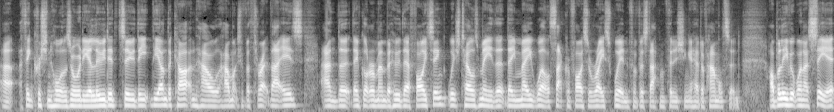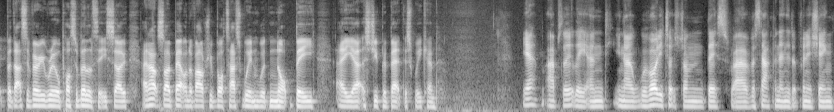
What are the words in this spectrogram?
uh, I think Christian Horner has already alluded to the, the undercut and how, how much of a threat that is, and that they've got to remember who they're fighting, which tells me that they may well sacrifice a race win for Verstappen finishing ahead of Hamilton. I'll believe it when I see it, but that's a very real possibility. So an outside bet on a Valtteri Bottas win would not be a, uh, a stupid bet this weekend. Yeah, absolutely. And, you know, we've already touched on this. Uh, Verstappen ended up finishing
